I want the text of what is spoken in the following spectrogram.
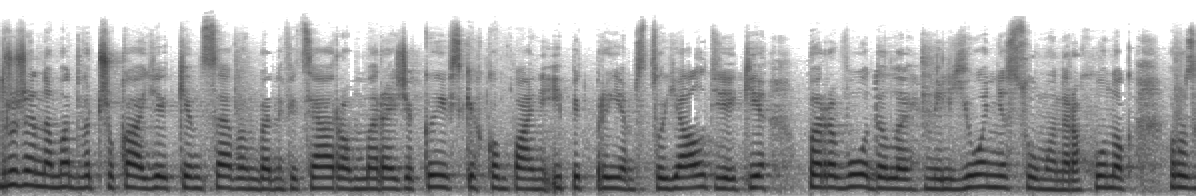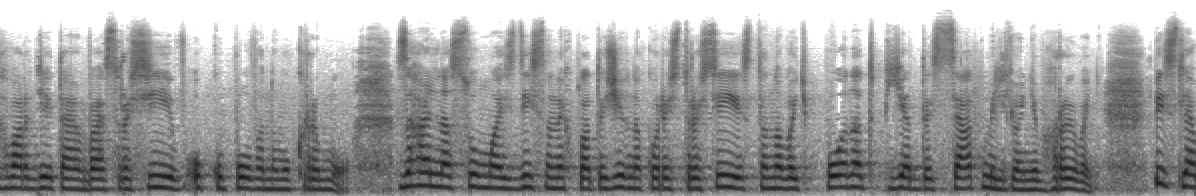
Дружина Медведчука є кінцевим бенефіціаром мережі київських компаній і підприємств у Ялті, які переводили мільйонні суми на рахунок Росгвардії та МВС Росії в окупованому Криму. Загальна сума здійснених платежів на користь Росії становить понад 50 мільйонів гривень. Після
